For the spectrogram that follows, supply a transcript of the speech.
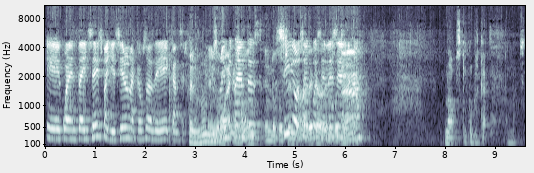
Eh, 46 fallecieron a causa de cáncer. Pero en un mismo en año, ¿no? diferentes... En los sí, 80, o sea, pues en ese... 80. ajá. No, pues qué complicado. No manches.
